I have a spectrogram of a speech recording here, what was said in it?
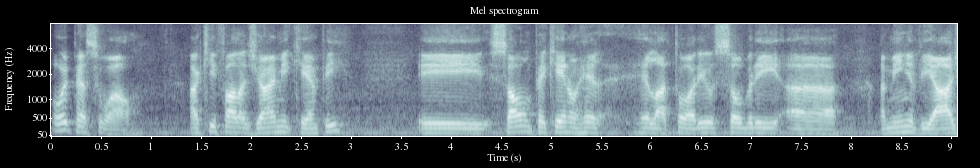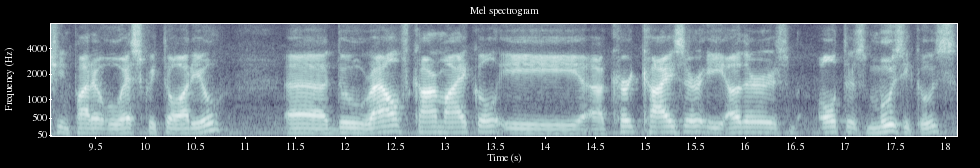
Oi, pessoal. Aqui fala Jaime Kemp e só um pequeno re relatório sobre uh, a minha viagem para o escritório uh, do Ralph Carmichael e uh, Kurt Kaiser e others, outros músicos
